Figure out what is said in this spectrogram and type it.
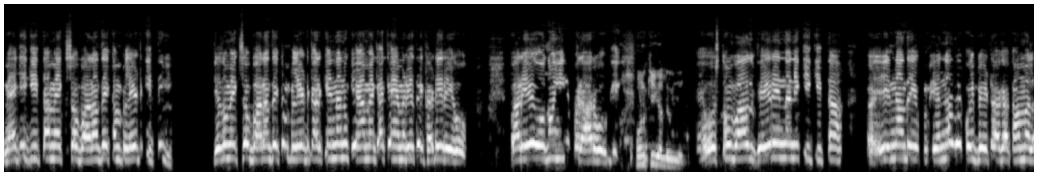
ਮੈਂ ਕੀ ਕੀਤਾ ਮੈਂ 112 ਤੇ ਕੰਪਲੇਂਟ ਕੀਤੀ। ਜਦੋਂ ਮੈਂ 112 ਤੇ ਕੰਪਲੇਂਟ ਕਰਕੇ ਇਹਨਾਂ ਨੂੰ ਕਿਹਾ ਮੈਂ ਕਿਹਾ ਕੈਮਰੇ ਤੇ ਖੜੇ ਰਹੋ। ਪਰ ਇਹ ਉਦੋਂ ਹੀ ਫਰਾਰ ਹੋ ਗਏ। ਹੁਣ ਕੀ ਗੱਲ ਹੋਈ ਹੈ ਜੀ? ਉਸ ਤੋਂ ਬਾਅਦ ਫਿਰ ਇਹਨਾਂ ਨੇ ਕੀ ਕੀਤਾ? ਇਹਨਾਂ ਦੇ ਇਹਨਾਂ ਦਾ ਕੋਈ ਬੇਟਾ ਹੈਗਾ ਕਮਲ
